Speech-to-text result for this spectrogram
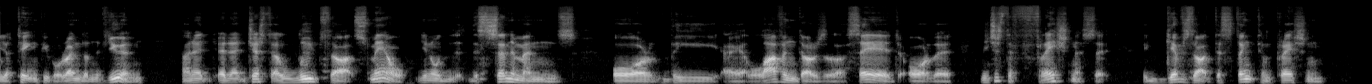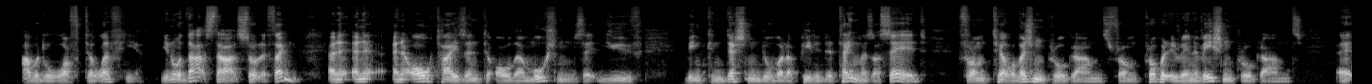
you're taking people around on the viewing, and it and it just eludes that smell. You know, the, the cinnamons or the uh, lavenders, as I said, or the, the just the freshness. It it gives that distinct impression. I would love to live here. You know, that's that sort of thing, and it, and it and it all ties into all the emotions that you've been conditioned over a period of time, as I said, from television programs, from property renovation programs, uh,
